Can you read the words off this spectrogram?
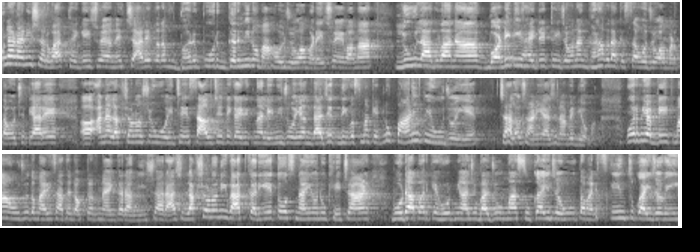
ઉનાળાની શરૂઆત થઈ ગઈ છે અને ચારે તરફ ભરપૂર ગરમીનો માહોલ જોવા મળે છે. એવામાં લૂ લાગવાના બોડી ડિહાઇડ્રેટ થઈ જવાના ઘણા બધા કિસ્સાઓ જોવા મળતા હોય છે. ત્યારે આના લક્ષણો શું હોય છે? સાવચેતી કઈ રીતના લેવી જોઈએ? અંદાજિત દિવસમાં કેટલું પાણી પીવું જોઈએ? ચાલો જાણીએ આજના વિડીયોમાં. પૂર્વી અપડેટમાં હું છું તમારી સાથે ડોક્ટર નાયકર અમીશા રાજ લક્ષણોની વાત કરીએ તો સ્નાયુઓનું ખેંચાણ, મોઢા પર કે હોઠની આજુબાજુમાં સુકાઈ જવું, તમારી સ્કિન સુકાઈ જવી,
